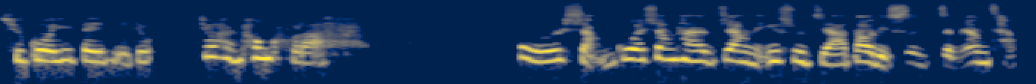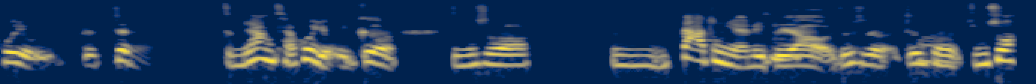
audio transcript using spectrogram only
去过一辈子，就就很痛苦了。我有想过，像他这样的艺术家，到底是怎么样才会有这怎么样才会有一个怎么说？嗯，大众眼里比较就是这个怎么说？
